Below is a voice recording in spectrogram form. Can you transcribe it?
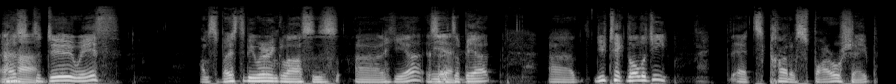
has Uh-huh. to do with. I'm supposed to be wearing glasses uh, here, so Yeah. it's about uh, new technology that's kind of spiral shaped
